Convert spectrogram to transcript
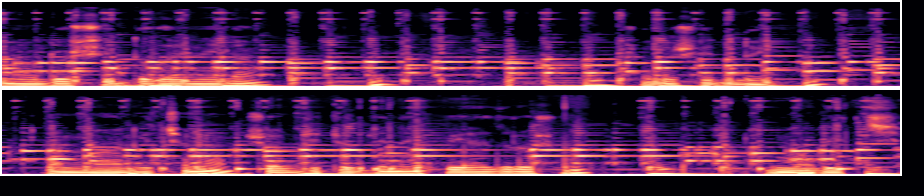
নুডলস সিদ্ধ করে নিলাম। শুধু সিদ্ধই। আর কিছু না, সবজি টবজি নেই, পেঁয়াজ, রসুন। মরিচ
